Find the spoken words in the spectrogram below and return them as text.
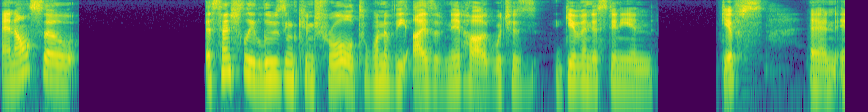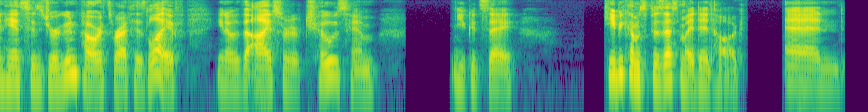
and also essentially losing control to one of the eyes of Nidhogg, which has given Estinian gifts and enhanced his dragoon power throughout his life, you know, the eye sort of chose him, you could say. He becomes possessed by Nidhogg. And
